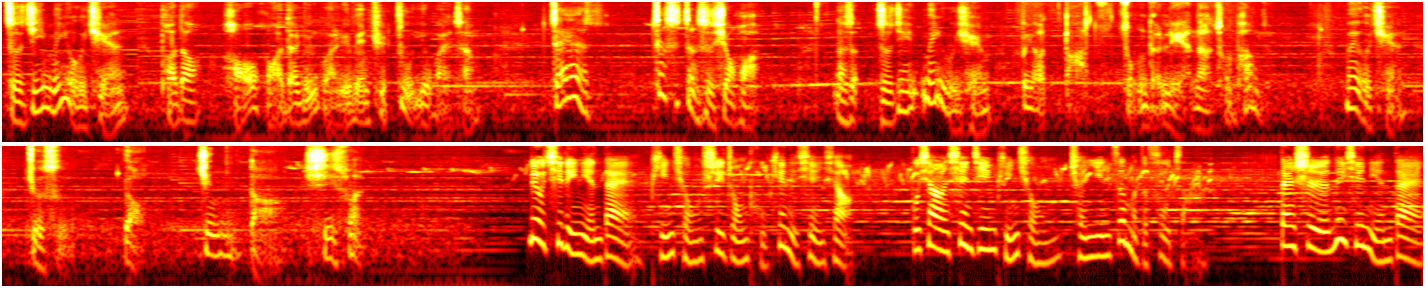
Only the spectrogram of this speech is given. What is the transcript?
自己没有钱，跑到豪华的旅馆里边去住一晚上，这这是真是笑话。那是自己没有钱，不要打。肿的脸呐，充胖子，没有钱，就是要精打细算。六七零年代，贫穷是一种普遍的现象，不像现今贫穷成因这么的复杂。但是那些年代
